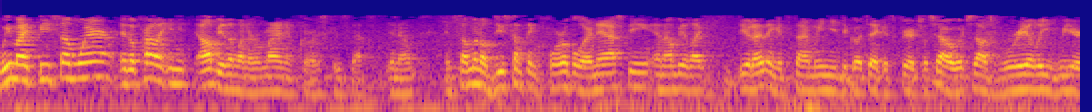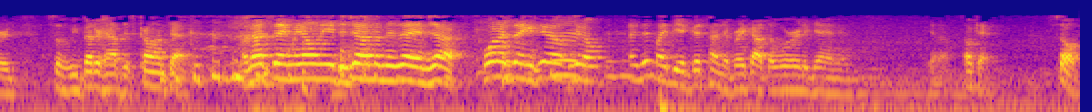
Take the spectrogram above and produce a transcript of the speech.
we might be somewhere. It'll probably, and I'll be the one to remind, of course, because that's, you know, and someone will do something horrible or nasty, and I'll be like, dude, I think it's time we need to go take a spiritual shower, which sounds really weird. So we better have this context. I'm not saying we all need to jump in the same shower. What I'm saying is, you know, you know, it might be a good time to break out the word again, and you know. Okay. So,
